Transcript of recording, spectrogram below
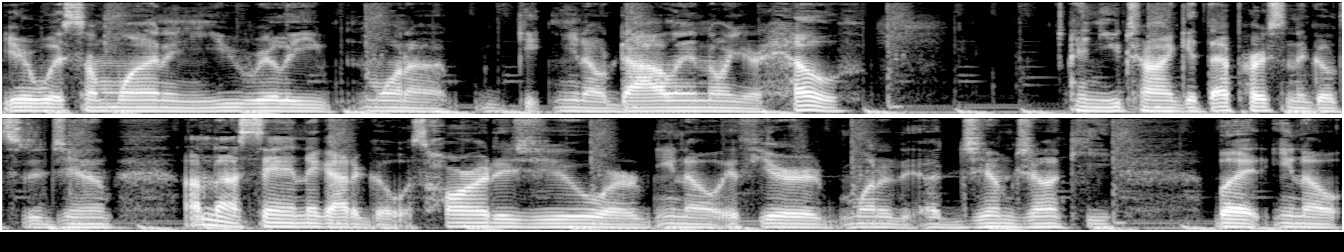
you're with someone and you really want to get, you know, dial in on your health and you try and get that person to go to the gym. I'm not saying they got to go as hard as you or, you know, if you're one of the, a gym junkie, but, you know,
